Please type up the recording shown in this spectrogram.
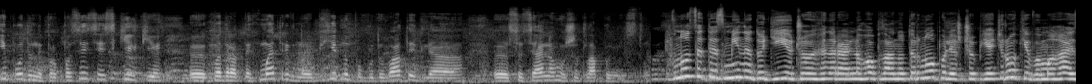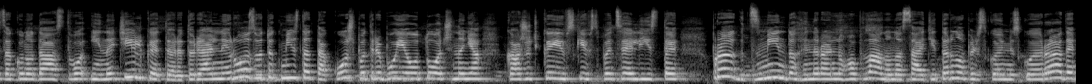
і подані пропозиції, скільки квадратних метрів необхідно побудувати для соціального житла по місту. Вносити зміни до діючого генерального плану Тернополя, що 5 років вимагає законодавство. І не тільки територіальний розвиток міста також потребує уточнення, кажуть київські спеціалісти. Проект змін до генерального плану на сайті Тернопільської міської ради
